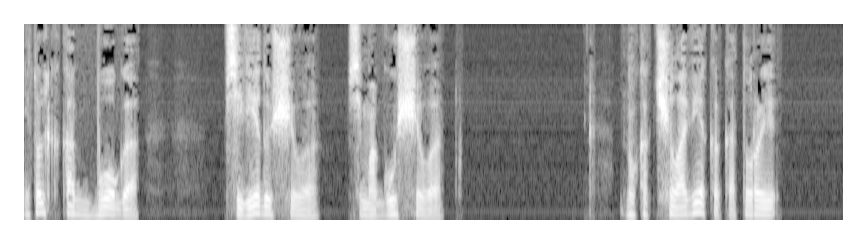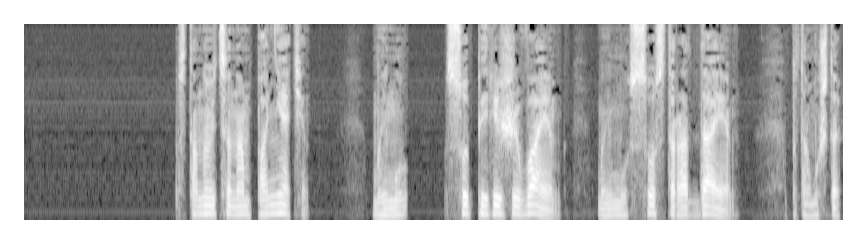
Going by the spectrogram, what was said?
не только как Бога, всеведущего, всемогущего, но как человека, который становится нам понятен. Мы ему сопереживаем, мы ему сострадаем, потому что,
